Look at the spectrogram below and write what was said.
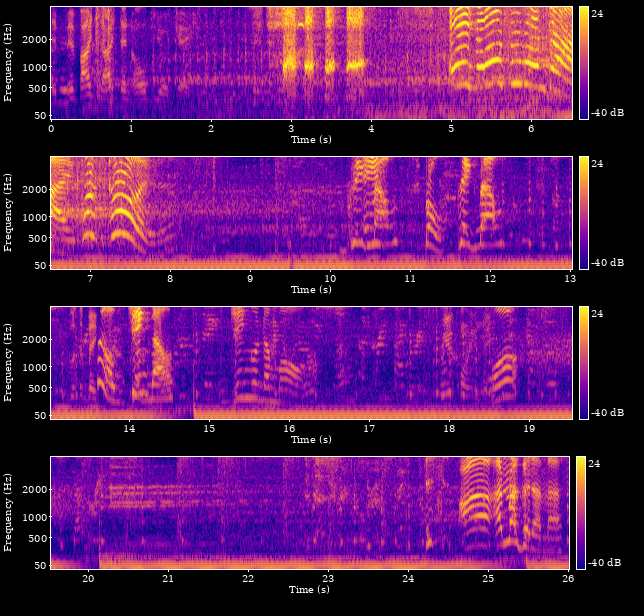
If, if I died, then all of you are gay. Hey, no, two one guy. What's good? Big Hey. mouse, bro. Big mouse. Who's a big? Bro, guy? big mouse. Jingle the balls. Who you calling big? What? This, uh, I'm not good at math.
